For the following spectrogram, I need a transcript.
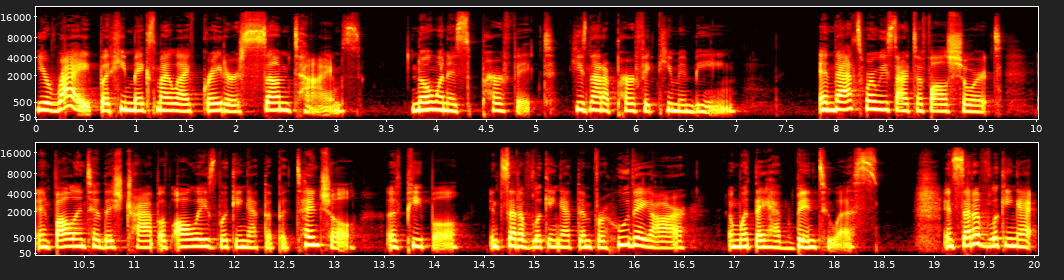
you're right, but he makes my life greater sometimes. No one is perfect. He's not a perfect human being. And that's where we start to fall short and fall into this trap of always looking at the potential of people instead of looking at them for who they are and what they have been to us. Instead of looking at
